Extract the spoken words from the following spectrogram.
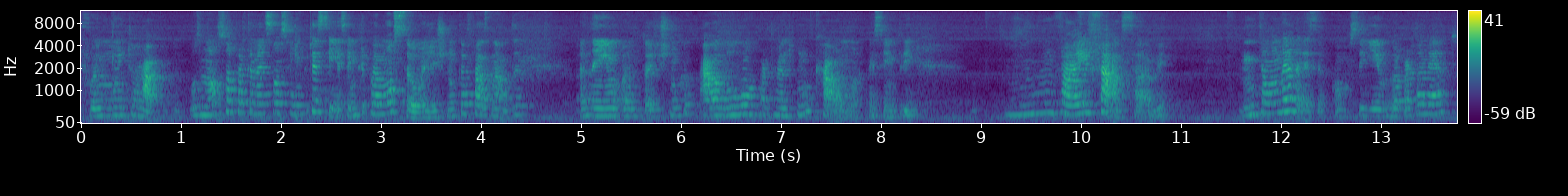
Foi muito rápido. Os nossos apartamentos são sempre assim, é sempre com emoção, a gente nunca faz nada nenhum, a gente nunca aluga um apartamento com calma. É sempre vai e faz, sabe? Então, beleza, conseguimos o apartamento.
